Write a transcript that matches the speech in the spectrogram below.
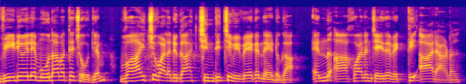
വീഡിയോയിലെ മൂന്നാമത്തെ ചോദ്യം വായിച്ചു വളരുക ചിന്തിച്ച് വിവേകം നേടുക. എന്ന് ആഹ്വാനം ചെയ്ത വ്യക്തി ആരാണ്?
